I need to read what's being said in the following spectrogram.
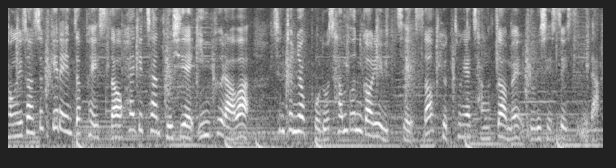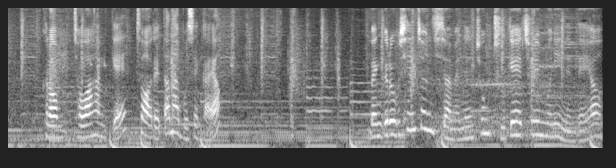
경의선 숲길에 인접해 있어 활기찬 도시의 인프라와 신촌역 보도 3분 거리에 위치해 있어 교통의 장점을 누리실 수 있습니다. 그럼 저와 함께 투어를 떠나보실까요? 맹그로브 신촌 지점에는 총 두 개의 출입문이 있는데요.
